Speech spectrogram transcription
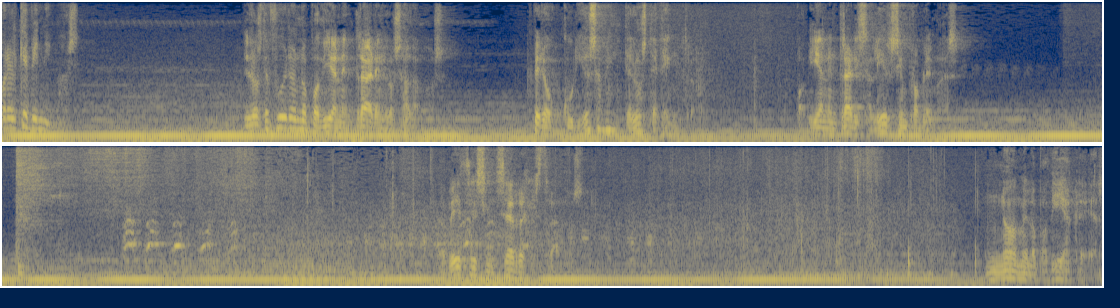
Por el que vinimos. Los de fuera no podían entrar en los álamos. Pero curiosamente los de dentro podían entrar y salir sin problemas. A veces sin ser registrados. No me lo podía creer.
